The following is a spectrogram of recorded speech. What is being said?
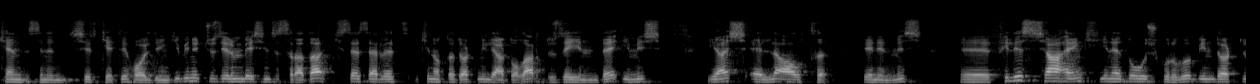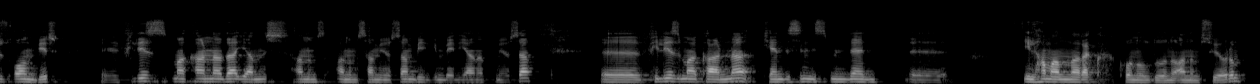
kendisinin şirketi holdingi 1325. sırada kişisel servet 2.4 milyar dolar düzeyinde imiş. Yaş 56 denilmiş. E, Filiz Şahenk yine Doğuş grubu 1411. E, Filiz Makarna'da yanlış anım, anımsamıyorsam bilgim beni yanıltmıyorsa e, Filiz Makarna kendisinin isminden e, ilham alınarak konulduğunu anımsıyorum.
